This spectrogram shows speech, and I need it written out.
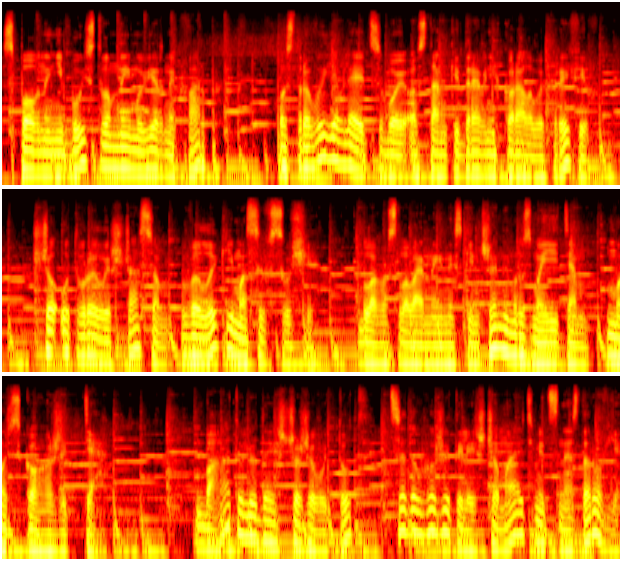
Сповнені буйством неймовірних фарб, острови являють собою останки древніх коралових рифів, що утворили з часом великий масив суші, благословений нескінченним розмаїттям морського життя. Багато людей, що живуть тут, це довгожителі, що мають міцне здоров'я.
